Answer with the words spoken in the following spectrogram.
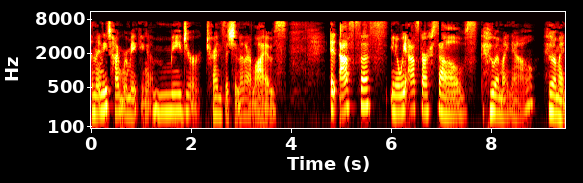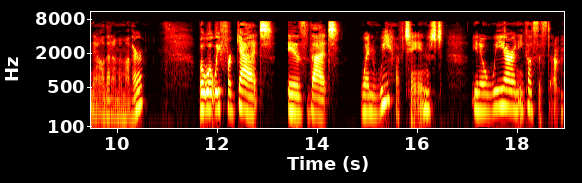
and anytime we're making a major transition in our lives, it asks us, you know, we ask ourselves, who am I now? Who am I now that I'm a mother? But what we forget is that when we have changed, you know, we are an ecosystem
